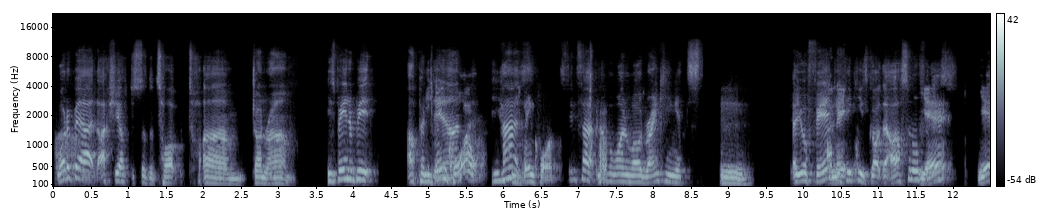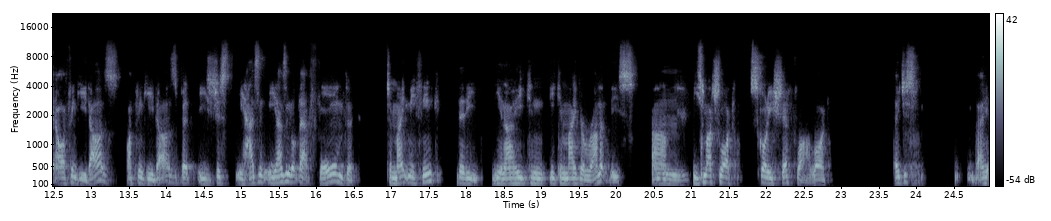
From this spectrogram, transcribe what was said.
what about actually up just at the top, um, Jon Rahm? He's been a bit up and He's down. Been quiet. He has. He's been quiet since that number one world ranking. It's. Mm. Are you a fan? I mean, Do you think he's got the arsenal? yeah, this? yeah, I think he does. I think he does, but he's just he hasn't he hasn't got that form to to make me think that he you know he can he can make a run at this. Um, mm. He's much like Scotty Scheffler. Like they just they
